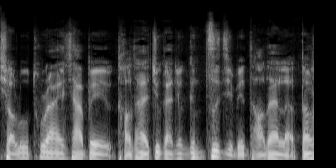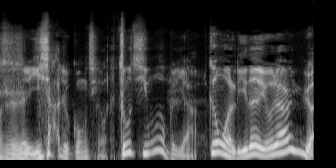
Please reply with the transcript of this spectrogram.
小鹿突然一下被淘汰，就感觉跟自己被淘汰了，当时是一下就共情了。周奇墨不一样，跟我离得有点远，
